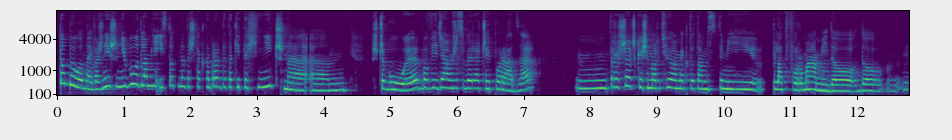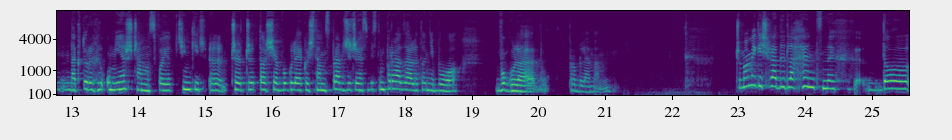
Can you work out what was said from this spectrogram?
to było najważniejsze. Nie było dla mnie istotne też tak naprawdę takie techniczne um, szczegóły, bo wiedziałam, że sobie raczej poradzę. Um, troszeczkę się martwiłam, jak to tam z tymi platformami, do, do, na których umieszczam swoje odcinki, czy, czy to się w ogóle jakoś tam sprawdzi, czy ja sobie z tym poradzę, ale to nie było w ogóle problemem. Czy mam jakieś rady dla chętnych do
